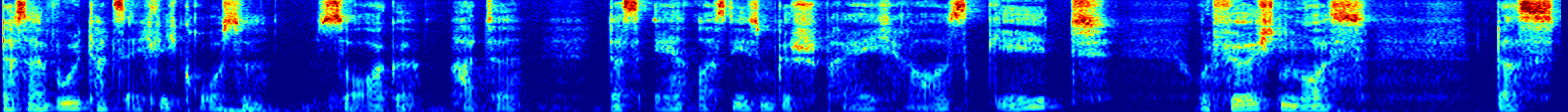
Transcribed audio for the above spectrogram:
dass er wohl tatsächlich große Sorge hatte, dass er aus diesem Gespräch rausgeht und fürchten muss, dass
